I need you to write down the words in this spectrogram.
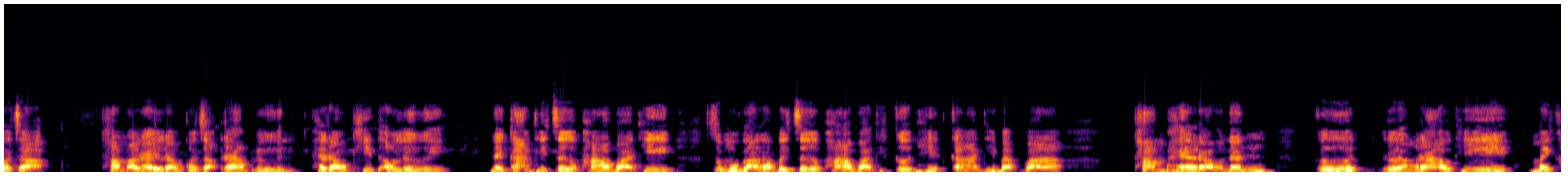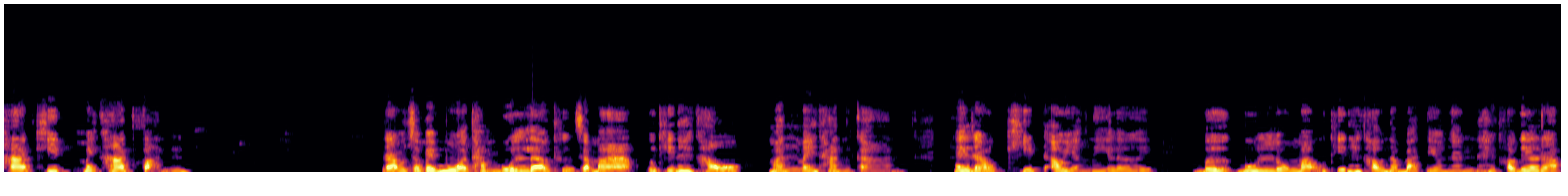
ก็จะทำอะไรเราก็จะราบรื่นให้เราคิดเอาเลย ในการที่เจอภาวะที่สมมุติว่าเราไปเจอภาวะที่เกิดเหตุการณ์ที่แบบว่า ทำให้เรานั้นเกิดเรื่องราวที่ไม่คาดคิดไม่คาดฝัน เราจะไปมัวทำบุญแล้วถึงจะมาอุทิศให้เขามันไม่ทันการ ให้เราคิดเอาอย่างนี้เลย เบิกบุญลงมาอุทิศให้เขาณบัดเดียวนั้น ให้เขาได้รับ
